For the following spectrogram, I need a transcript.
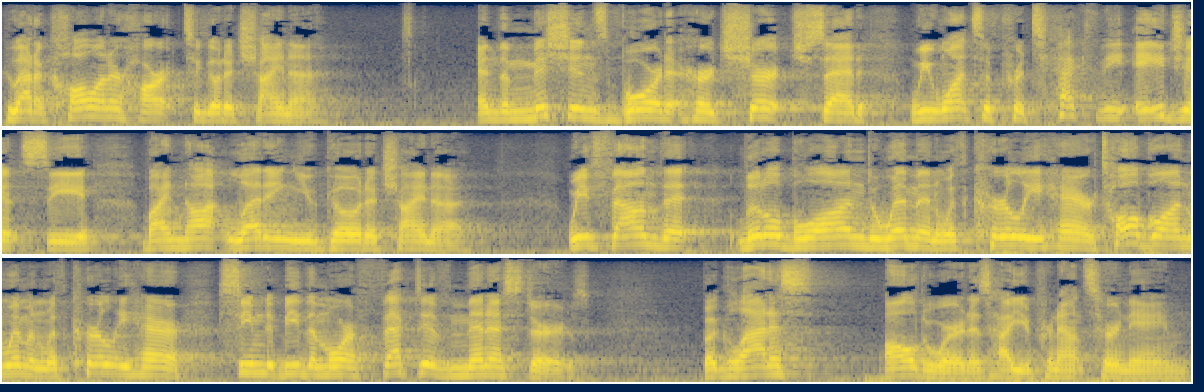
who had a call on her heart to go to China. And the missions board at her church said, We want to protect the agency by not letting you go to China. We found that little blonde women with curly hair, tall blonde women with curly hair, seem to be the more effective ministers. But Gladys Aylward is how you pronounce her name,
